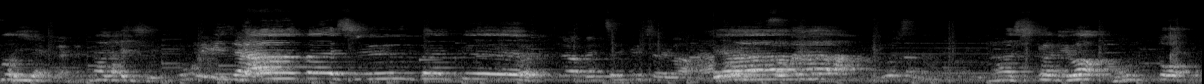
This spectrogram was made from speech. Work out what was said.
もういいや長いしやば修作めっちゃびっくりした今いやー確かには本当こ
